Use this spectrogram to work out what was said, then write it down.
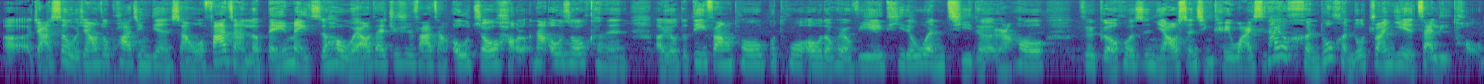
呃，假设我今天要做跨境电商，我发展了北美之后，我要再继续发展欧洲好了，那欧洲可能呃有的地方脱不脱欧的会有 VAT 的问题的，然后这个或者是你要申请 KYC，它有很多很多专业在里头。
